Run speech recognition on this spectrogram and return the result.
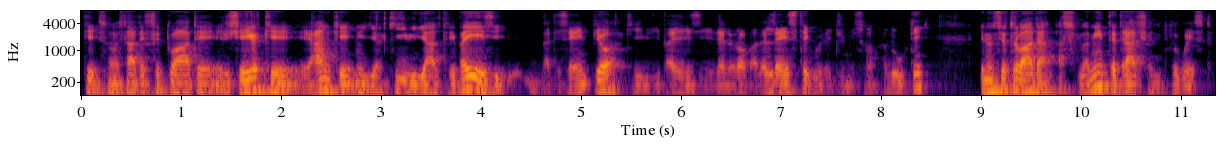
che sono state effettuate ricerche anche negli archivi di altri paesi, ad esempio archivi di paesi dell'Europa dell'Est, i cui regimi sono caduti, e non si è trovata assolutamente traccia di tutto questo.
